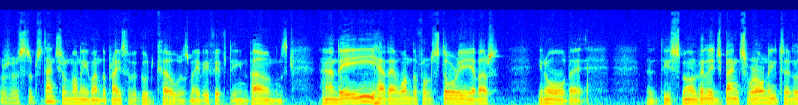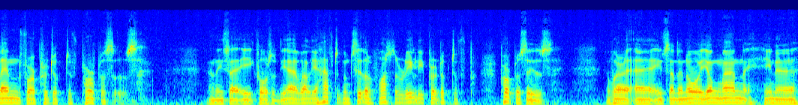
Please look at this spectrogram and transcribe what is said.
It was substantial money when the price of a good cow was maybe 15 pounds. And AE had a wonderful story about, you know, the, the, these small village banks were only to lend for productive purposes. And he said, he quoted, yeah, well, you have to consider what a really productive p- purpose is where uh, he said, I know a young man in a,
